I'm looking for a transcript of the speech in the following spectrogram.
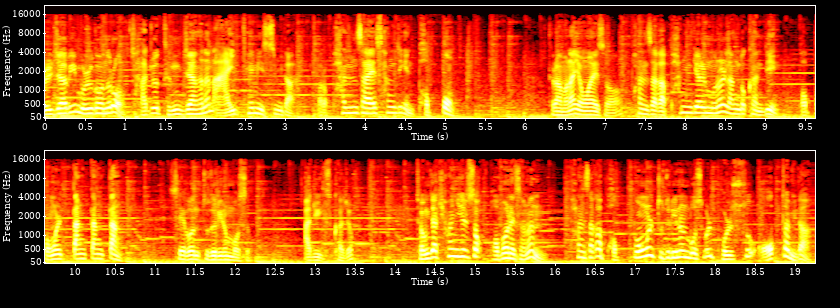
돌잡이 물건으로 자주 등장하는 아이템이 있습니다. 바로 판사의 상징인 법봉. 드라마나 영화에서 판사가 판결문을 낭독한 뒤 법봉을 땅땅땅 세 번 두드리는 모습 아주 익숙하죠? 정작 현실 속 법원에서는 판사가 법봉을 두드리는 모습을 볼 수 없답니다.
